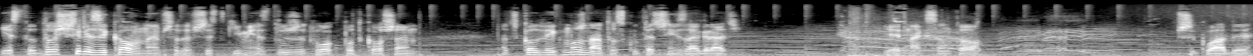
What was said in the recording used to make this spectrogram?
jest to dość ryzykowne przede wszystkim, jest duży tłok pod koszem, aczkolwiek można to skutecznie zagrać. Jednak są to przykłady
